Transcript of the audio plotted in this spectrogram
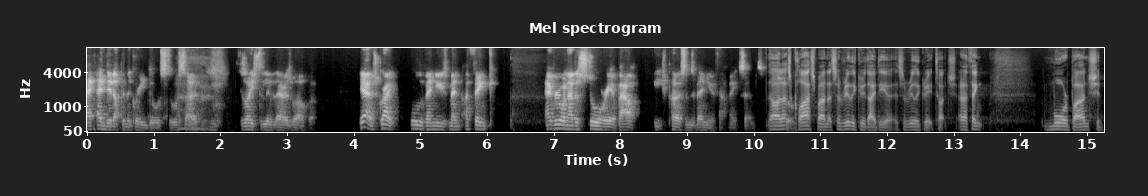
ended up in the Green Door Store. So because I used to live there as well. But yeah, it was great. All the venues meant I think everyone had a story about each person's venue, if that makes sense. No, that's Cool. class, man. It's a really good idea. It's a really great touch, and I think more bands should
